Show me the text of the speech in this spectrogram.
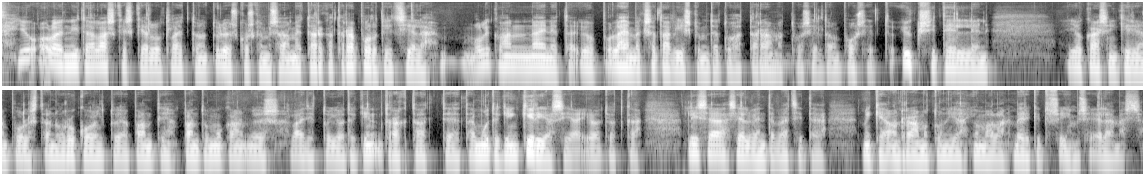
Mm, joo, olen niitä laskeskellut, laittanut ylös, koska me saamme tarkat raportit siellä. Olikohan näin, että jo lähemmäksi 150 000 raamattua sieltä on postettu yksitellen. Jokaisen kirjan puolesta on rukoiltu ja panti, pantu mukaan myös laitettu joitakin traktaatteja tai muitakin kirjasia, jotka lisää selventävät sitä, mikä on raamatun ja Jumalan merkitys ihmisen elämässä.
